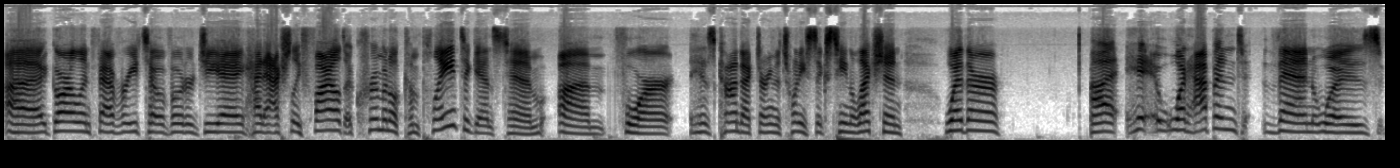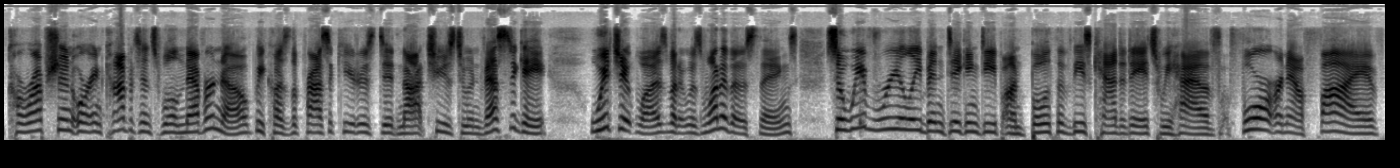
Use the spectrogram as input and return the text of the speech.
uh, Garland Favorito, voter GA, had actually filed a criminal complaint against him um, for his conduct during the 2016 election. Whether uh, what happened then was corruption or incompetence, we'll never know because the prosecutors did not choose to investigate which it was, but it was one of those things. So we've really been digging deep on both of these candidates. We have four or now five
